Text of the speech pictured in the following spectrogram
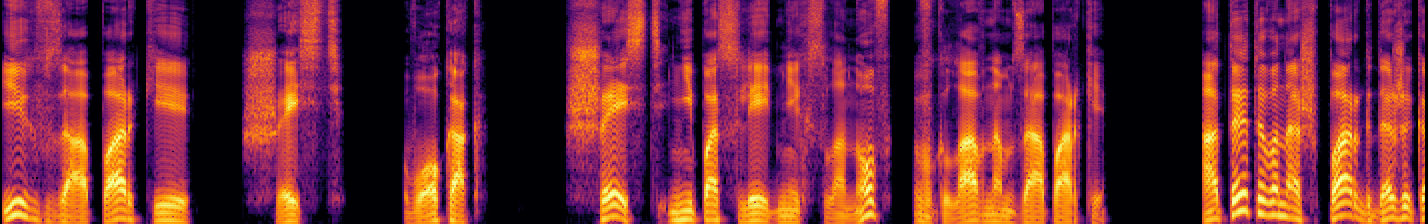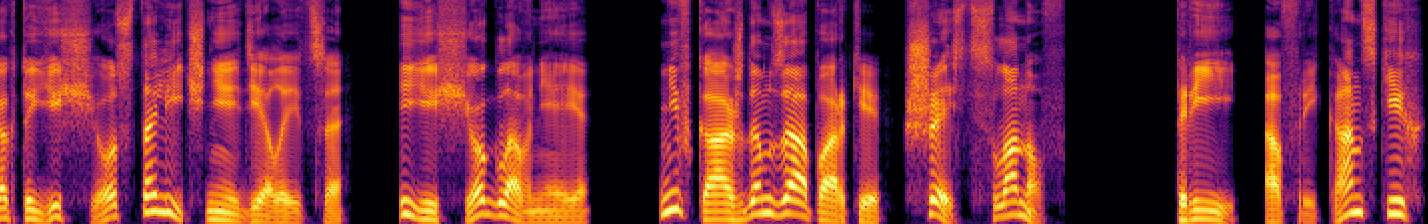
их в зоопарке шесть. Во как! Шесть непоследних слонов в главном зоопарке. От этого наш парк даже как-то еще столичнее делается и еще главнее. Не в каждом зоопарке шесть слонов. Три африканских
